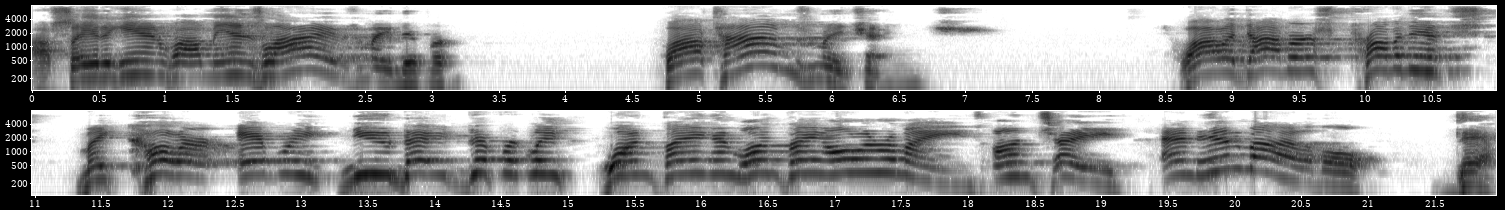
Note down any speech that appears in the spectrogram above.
I'll say it again while men's lives may differ, while times may change, while a diverse providence may color every new day differently. One thing and one thing only remains unchanged and inviolable death.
